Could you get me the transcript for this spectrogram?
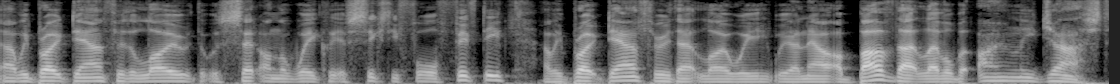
uh, we broke down through the low that was set on the weekly of 64.50. Uh, we broke down through that low. We, we are now above that level, but only just.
